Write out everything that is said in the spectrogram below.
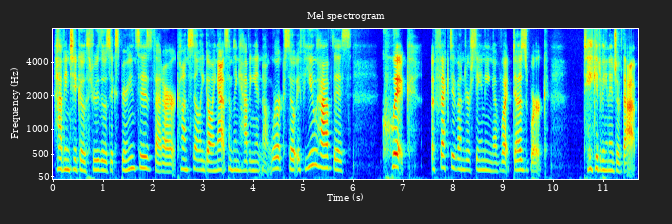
having to go through those experiences that are constantly going at something, having it not work. So if you have this quick, effective understanding of what does work, take advantage of that.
